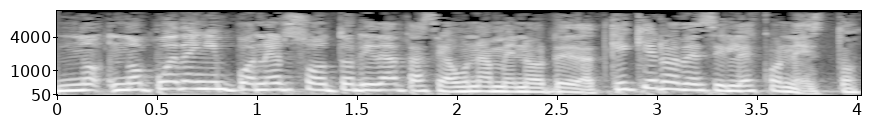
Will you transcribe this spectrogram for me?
no, no pueden imponer su autoridad hacia una menor de edad. ¿Qué quiero decirles con esto?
